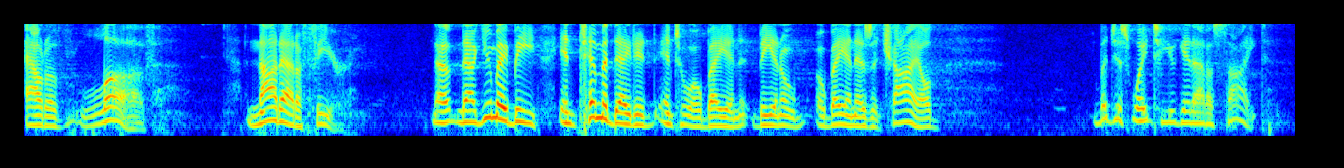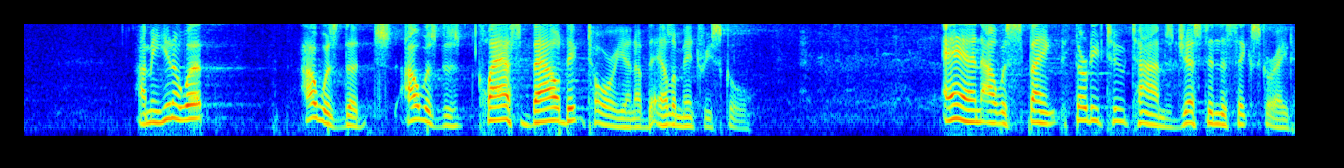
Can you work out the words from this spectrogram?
out of love, not out of fear. Now, now you may be intimidated into obeying, being obeying as a child, but just wait till you get out of sight. I mean, you know what? I was the, I was the class valedictorian of the elementary school. And I was spanked 32 times just in the sixth grade.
